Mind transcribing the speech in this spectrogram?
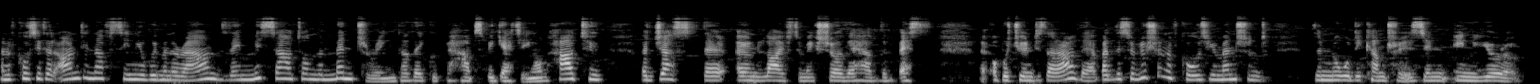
and of course, if there aren't enough senior women around, they miss out on the mentoring that they could perhaps be getting on how to adjust their own lives to make sure they have the best uh, opportunities that are there. But the solution, of course, you mentioned the Nordic countries in, in Europe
